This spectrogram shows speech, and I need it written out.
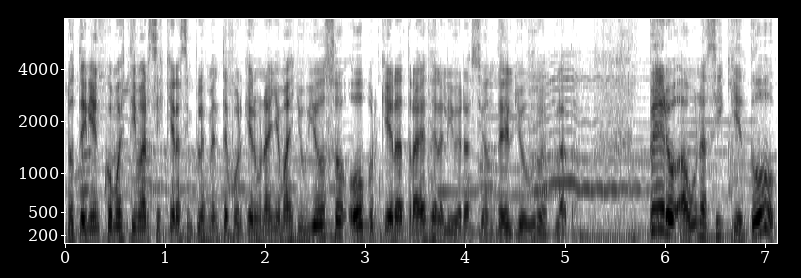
no tenían cómo estimar si es que era simplemente porque era un año más lluvioso o porque era a través de la liberación del yoduro de plata pero aún así quedó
